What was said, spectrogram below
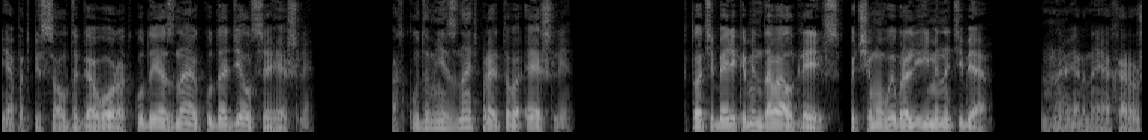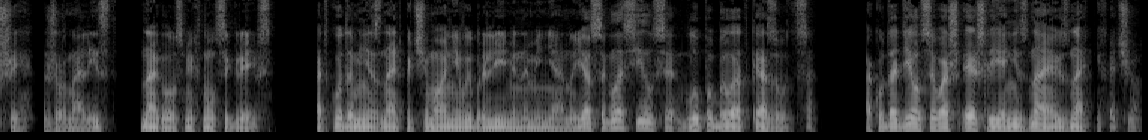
Я подписал договор. Откуда я знаю, куда делся Эшли? Откуда мне знать про этого Эшли? Кто тебя рекомендовал, Грейвс? Почему выбрали именно тебя? Наверное, я хороший журналист, нагло усмехнулся Грейвс. Откуда мне знать, почему они выбрали именно меня? Но я согласился, глупо было отказываться. А куда делся ваш Эшли, я не знаю и знать не хочу.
